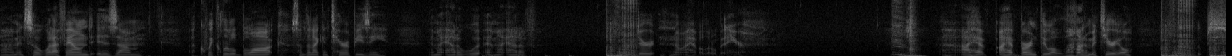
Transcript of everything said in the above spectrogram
Um, and so what I found is um, a quick little block, something I can tear up easy. Am I out of wood? Am I out of dirt? No, I have a little bit here. I have I have burned through a lot of material. Oops.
